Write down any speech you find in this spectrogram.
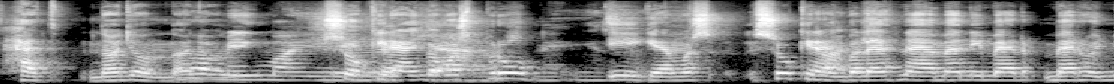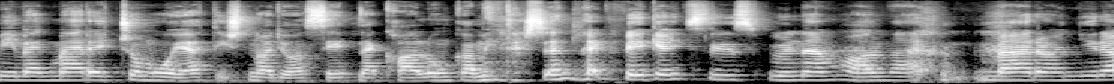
hát nagyon-nagyon Van még mai sok irányba most prób- igen. most sok irányba Nagy. lehetne elmenni, mert, mert hogy mi meg már egy csomójat is nagyon szépnek hallunk, amit esetleg még egy szűzfül nem hall már, már annyira,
